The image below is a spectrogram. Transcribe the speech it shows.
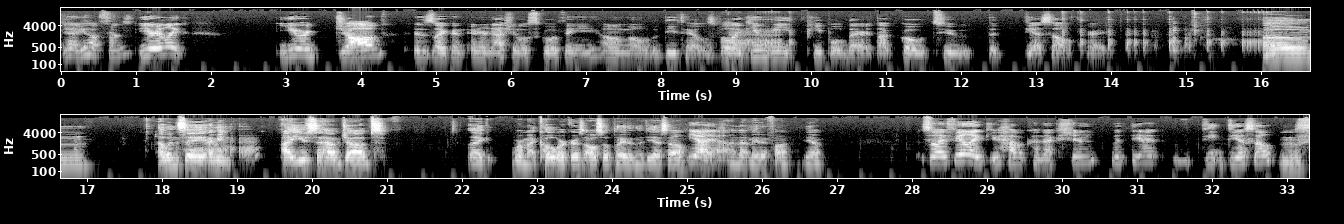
yeah, you have friends. You're like, your job is like an international school thingy. I don't know the details, but like you meet people there that go to the DSL, right? Um, I wouldn't say. I mean, I used to have jobs like where my coworkers also played in the DSL, Yeah, yeah. and that made it fun. Yeah. So I feel like you have a connection with the D- DSL. hmm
